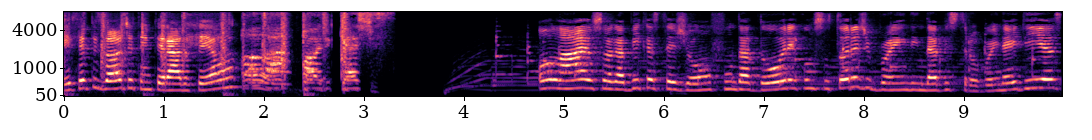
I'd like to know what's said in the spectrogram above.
Esse episódio é temperado pela Olá Podcasts. Olá, eu sou a Gabi Castejon, fundadora e consultora de branding da Bistro Brand Ideas,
